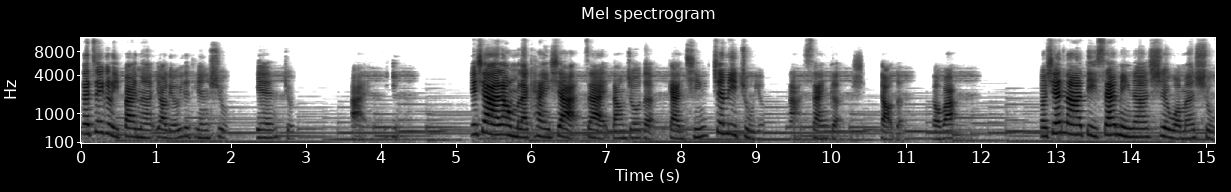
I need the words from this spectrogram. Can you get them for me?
在这个礼拜呢，要留意的天数，天就百一。接下来，让我们来看一下在当周的感情胜利组有哪三个生肖的，有吧？首先呢，第三名呢是我们属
